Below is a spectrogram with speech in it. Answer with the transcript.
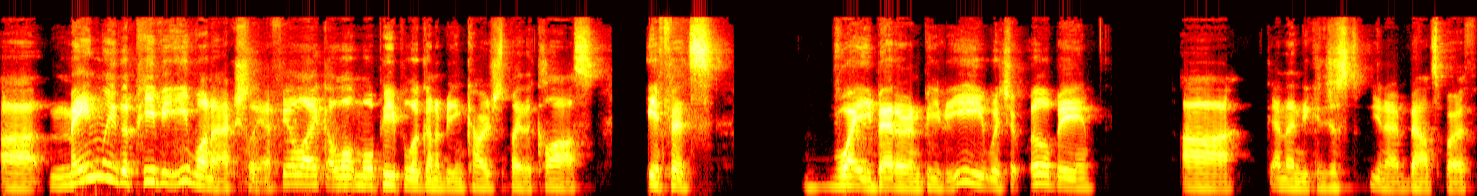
Uh mainly the pve one actually. I feel like a lot more people are going to be encouraged to play the class if it's way better in pve which it will be. Uh and then you can just you know bounce both.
